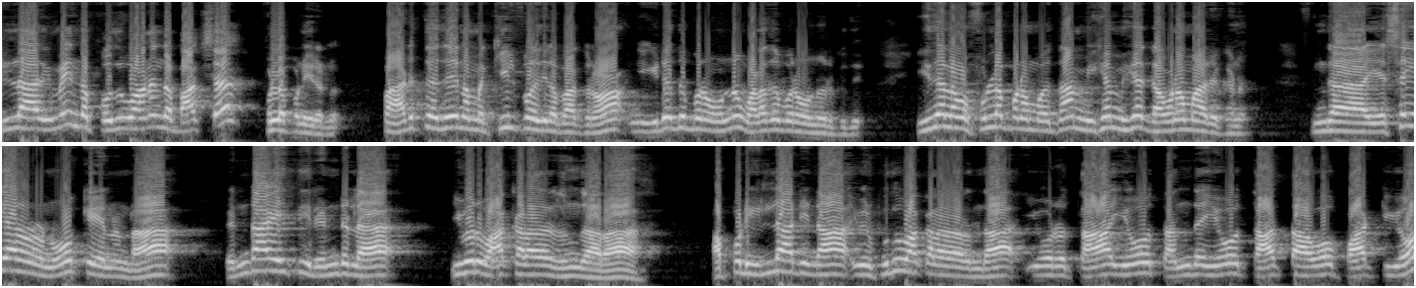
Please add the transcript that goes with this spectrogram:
எல்லாருக்குமே இந்த பொதுவான இந்த பாக்ஸை ஃபுல்லப் பண்ணிடணும். இப்போ அடுத்தது நம்ம கீழ்ப்பகுதியில் பார்க்குறோம் இங்கே இடதுபுறம் ஒன்று வலதுபுறம் ஒன்று இருக்குது. இதை நம்ம ஃபுல்லப் பண்ணும்போது தான் மிக மிக கவனமாக இருக்கணும். இந்த எஸ்ஐஆரோட நோக்கம் என்னன்னா ரெண்டாயிரத்தி ரெண்டில் இவர் வாக்காளர் இருந்தாரா? அப்படி இல்லாட்டினா இவர் புது வாக்காளராக இருந்தா இவர் தாயோ தந்தையோ தாத்தாவோ பாட்டியோ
